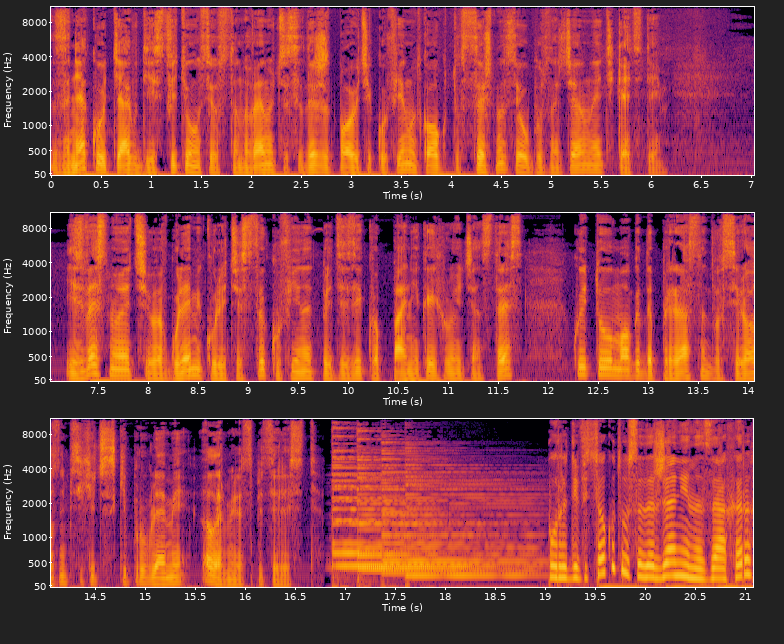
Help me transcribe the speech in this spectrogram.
За някои от тях в действителност е установено, че съдържат повече кофеин, отколкото всъщност е обозначено на етикетите им. Известно е, че в големи количества кофеинът предизвиква паника и хроничен стрес, които могат да прераснат в сериозни психически проблеми, алармират специалистите. Поради високото съдържание на захар,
